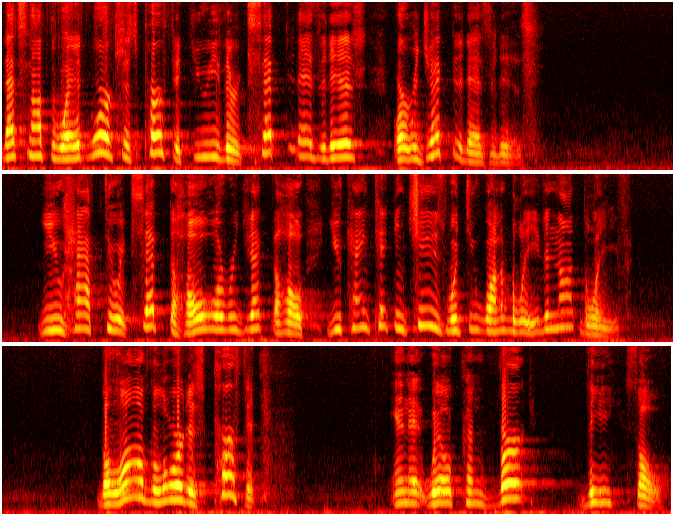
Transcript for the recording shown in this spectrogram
That's not the way it works. It's perfect. You either accept it as it is or reject it as it is. You have to accept the whole or reject the whole. You can't pick and choose what you want to believe and not believe. The law of the Lord is perfect, and it will convert the soul.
